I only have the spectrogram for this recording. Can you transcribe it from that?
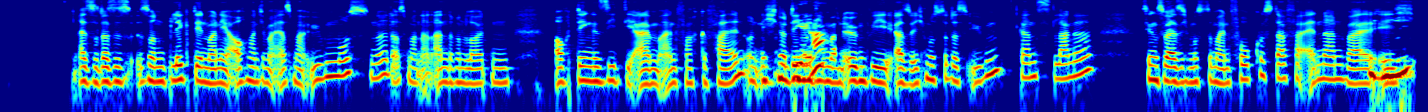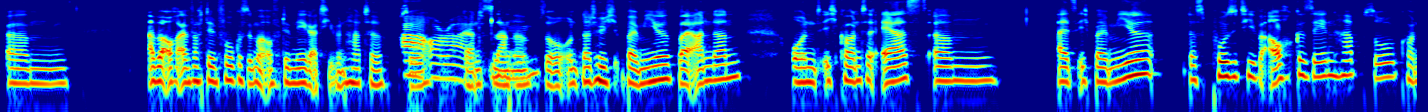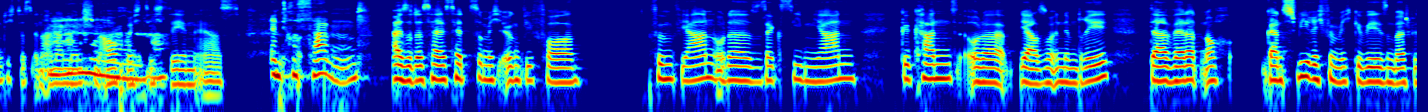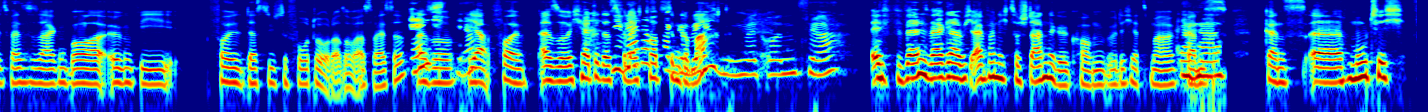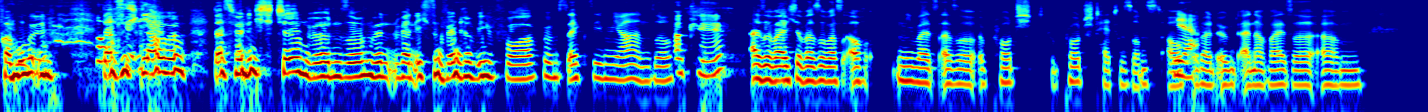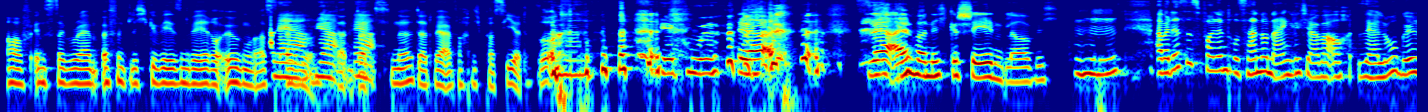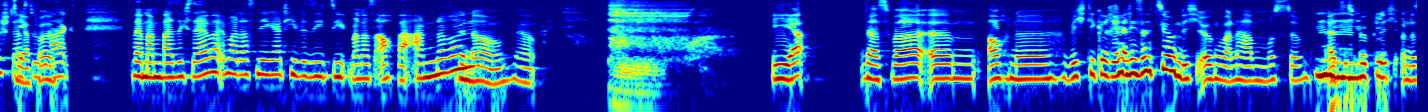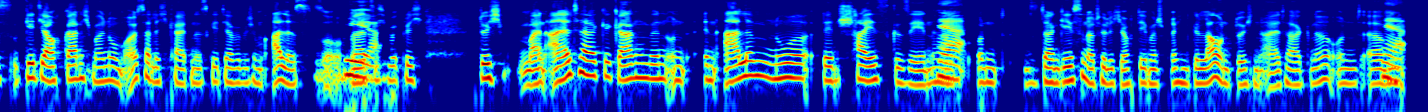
also das ist so ein Blick, den man ja auch manchmal erstmal üben muss, ne, dass man an anderen Leuten auch Dinge sieht, die einem einfach gefallen und nicht nur Dinge, Ja. die man irgendwie, also ich musste das üben ganz lange, beziehungsweise ich musste meinen Fokus da verändern, weil Mhm. ich ähm, aber auch einfach den Fokus immer auf dem Negativen hatte. So Ah, alright. ganz lange. Mhm. So. Und natürlich bei mir, bei anderen. Und ich konnte erst, ähm, als ich bei mir das Positive auch gesehen habe, so konnte ich das in anderen Menschen auch Ah. richtig sehen erst. Interessant. Also das heißt, hättest du mich irgendwie vor fünf Jahren oder sechs, sieben Jahren gekannt oder ja, so in dem Dreh, da wäre das noch ganz schwierig für mich gewesen, beispielsweise zu sagen, boah, irgendwie voll das süße Foto oder sowas, weißt du? Echt? Also Ja? ja? voll. Also ich hätte das Wie vielleicht das trotzdem gemacht. mit uns, ja? Ich wäre, wär, glaube ich, einfach nicht zustande gekommen, würde ich jetzt mal Aha. ganz, ganz äh, mutig vermuten, dass ich glaube, dass wir nicht chillen würden, so wenn, wenn ich so wäre wie vor fünf, sechs, sieben Jahren. So. Okay. Also weil ich aber sowas auch niemals also approached, approached hätte sonst auch Ja. oder in irgendeiner Weise ähm, auf Instagram öffentlich gewesen wäre, irgendwas. Ah ja, also ja, das, ja. das, ne, wäre einfach nicht passiert. So. Okay, cool. ja, es wäre einfach nicht geschehen, glaube ich. Mhm. Aber das ist voll interessant und eigentlich aber auch sehr logisch, dass Ja, du sagst, wenn man bei sich selber immer das Negative sieht, sieht man das auch bei anderen. Genau, ja. Ja, das war ähm, auch eine wichtige Realisation, die ich irgendwann haben musste. Als ich Mhm. wirklich, und es geht ja auch gar nicht mal nur um Äußerlichkeiten, es geht ja wirklich um alles so. ne? Ja. Als ich wirklich durch meinen Alltag gegangen bin und in allem nur den Scheiß gesehen habe. Ja. Und dann gehst du natürlich auch dementsprechend gelaunt durch den Alltag, ne? Und ähm, Ja.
